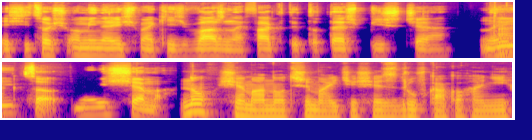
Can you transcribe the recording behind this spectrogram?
Jeśli coś ominęliśmy, jakieś ważne fakty, to też piszcie. No i Tak. co? No i siema. No, siemano, trzymajcie się, zdrówka kochani.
